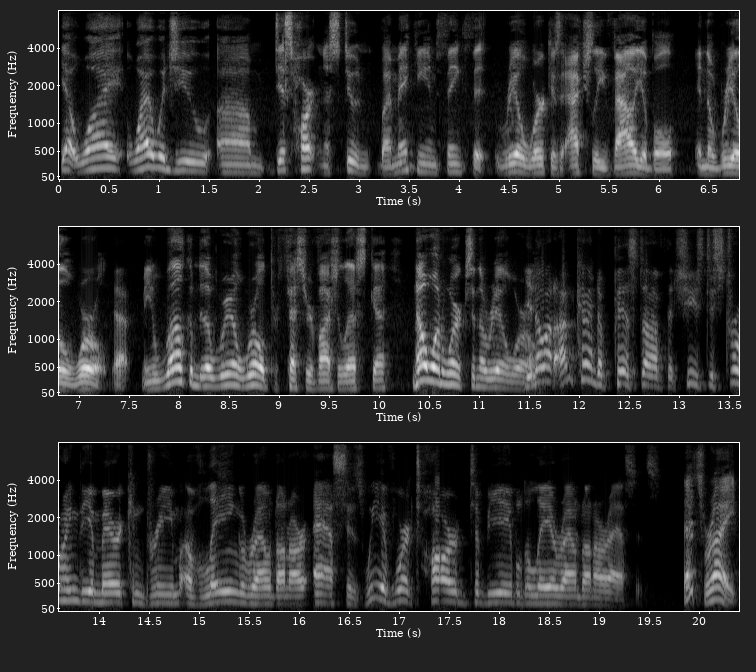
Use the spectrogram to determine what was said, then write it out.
Yeah, why why would you um, dishearten a student by making him think that real work is actually valuable in the real world? Yeah. I mean, welcome to the real world, Professor Wasilewska. No one works in the real world. You know what? I'm kind of pissed off that she's destroying the American dream of laying around on our asses. We have worked hard to be able to lay around on our asses. That's right.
